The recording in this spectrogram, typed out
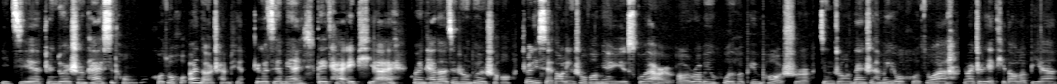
以及针对生态系统。合作伙伴的产品，这个界面 Data API。关于它的竞争对手，这里写到零售方面与 Square、呃 Robinhood 和 PayPal 是竞争，但是他们也有合作啊。另外这里也提到了币安，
